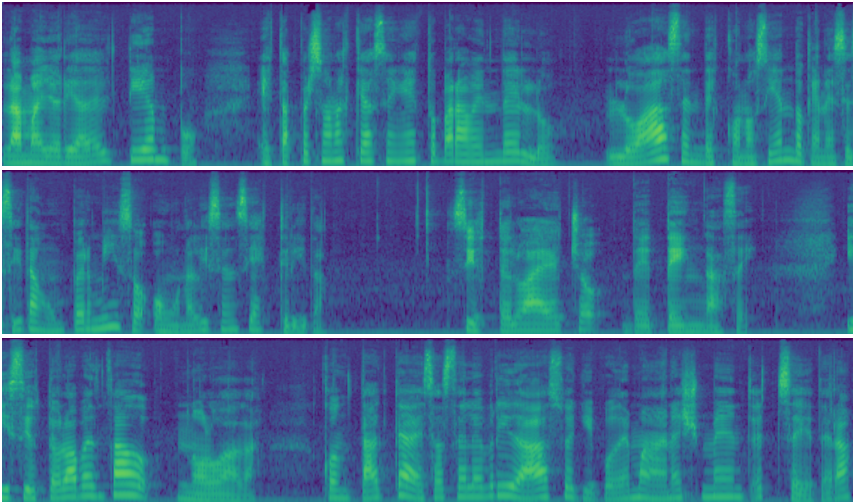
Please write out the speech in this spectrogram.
La mayoría del tiempo, estas personas que hacen esto para venderlo, lo hacen desconociendo que necesitan un permiso o una licencia escrita. Si usted lo ha hecho, deténgase. Y si usted lo ha pensado, no lo haga. Contacte a esa celebridad, a su equipo de management, etcétera,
